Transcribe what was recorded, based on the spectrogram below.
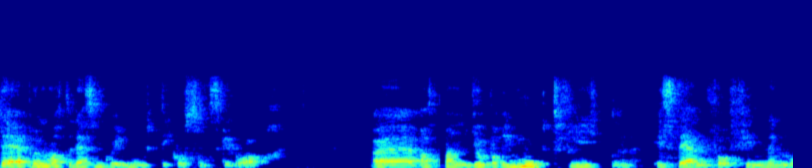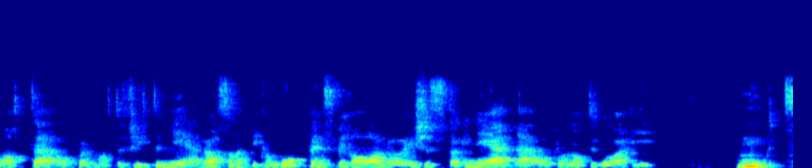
det er på en måte det som går imot de kosmiske lover. Eh, at man jobber imot flyten istedenfor å finne en måte å på en måte flyte med, da, sånn at vi kan gå opp en spiral og ikke stagnere og på en måte gå i, mot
